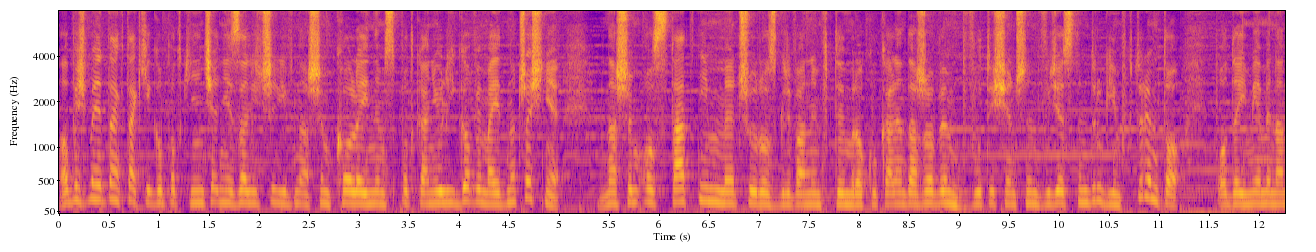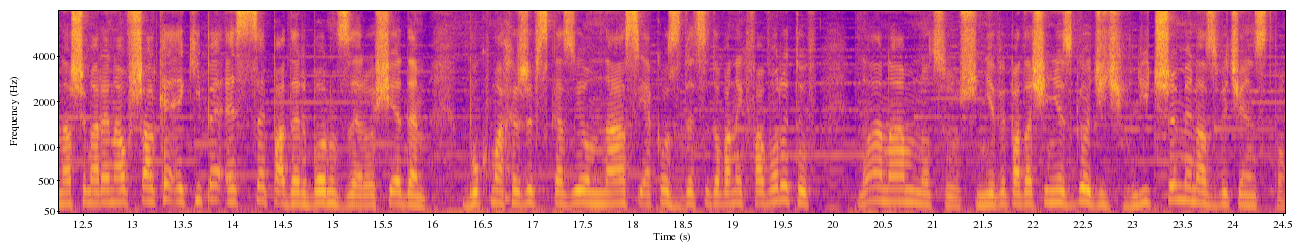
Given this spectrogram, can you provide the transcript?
Obyśmy jednak takiego potknięcia nie zaliczyli w naszym kolejnym spotkaniu ligowym, a jednocześnie w naszym ostatnim meczu rozgrywanym w tym roku kalendarzowym 2022, w którym to podejmiemy na naszym arena w szalkę ekipę SC Paderborn 07. Bukmacherzy wskazują nas jako zdecydowanych faworytów, no a nam, no cóż, nie wypada się nie zgodzić, liczymy na zwycięstwo.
